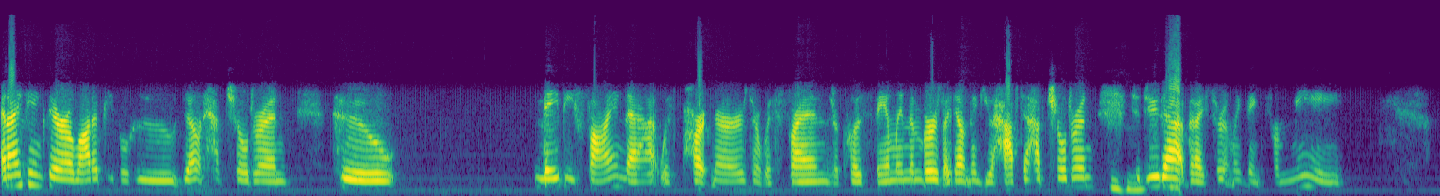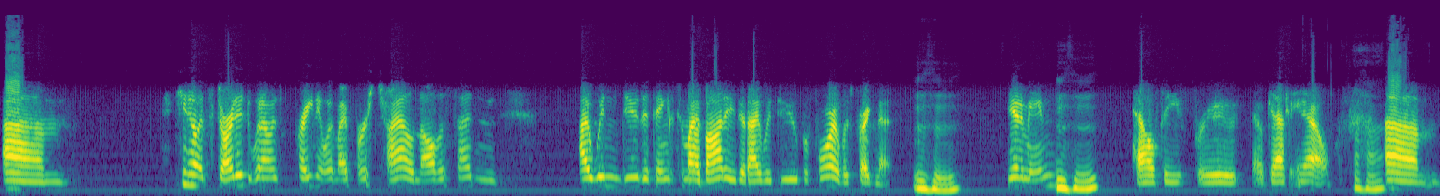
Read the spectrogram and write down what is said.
and I think there are a lot of people who don't have children who maybe find that with partners or with friends or close family members. I don't think you have to have children to do that, but I certainly think for me, um, you know, it started when I was pregnant with my first child, and all of a sudden, I wouldn't do the things to my body that I would do before I was pregnant. hmm You know what I mean? hmm Healthy fruit, no caffeine, you know. Uh-huh. Um,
